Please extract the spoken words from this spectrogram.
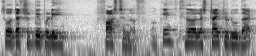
So that should be pretty fast enough okay? So let's try to do that.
